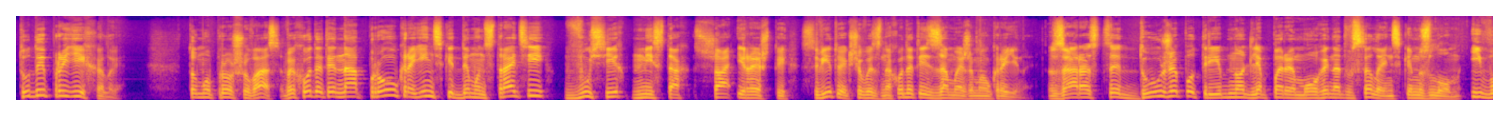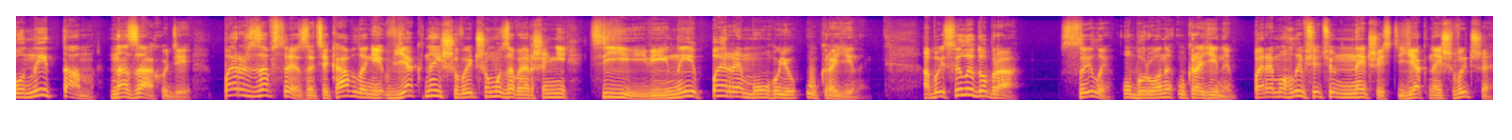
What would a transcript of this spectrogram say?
туди приїхали? Тому прошу вас виходити на проукраїнські демонстрації в усіх містах США і решти світу, якщо ви знаходитесь за межами України. Зараз це дуже потрібно для перемоги над вселенським злом, і вони там, на заході, перш за все зацікавлені в якнайшвидшому завершенні цієї війни перемогою України, аби сили добра. Сили оборони України перемогли всю цю нечисть якнайшвидше.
